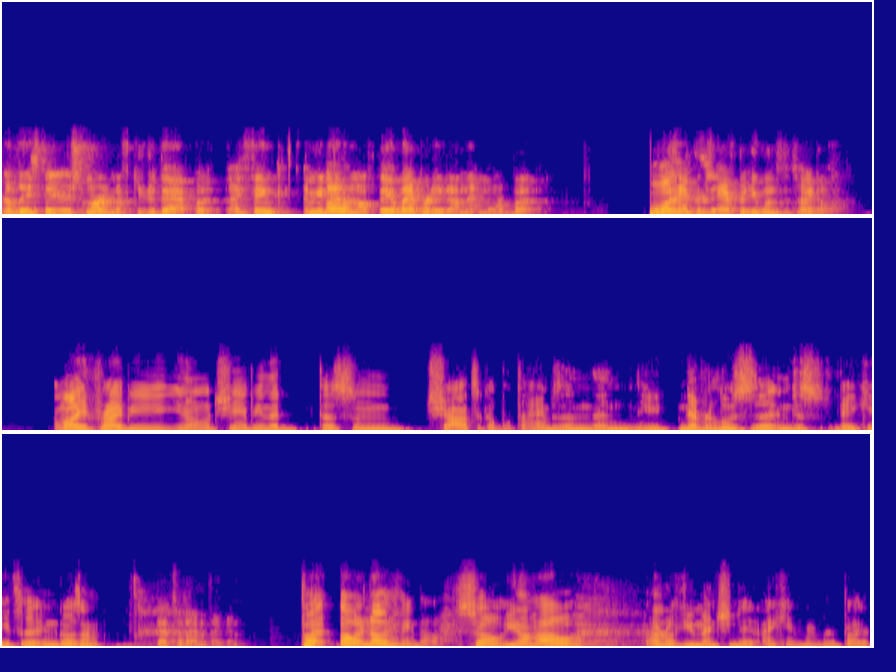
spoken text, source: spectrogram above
at least they are smart enough to do that. But I think, I mean, I Oh. don't know if they elaborated on that more, but Well, what and- happens after he wins the title? Well, he'd probably be, you know, a champion that does some shots a couple times, and then he never loses it and just vacates it and goes on. That's what I'm thinking. But oh, another thing though. So you know how I don't know if you mentioned it, I can't remember, but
